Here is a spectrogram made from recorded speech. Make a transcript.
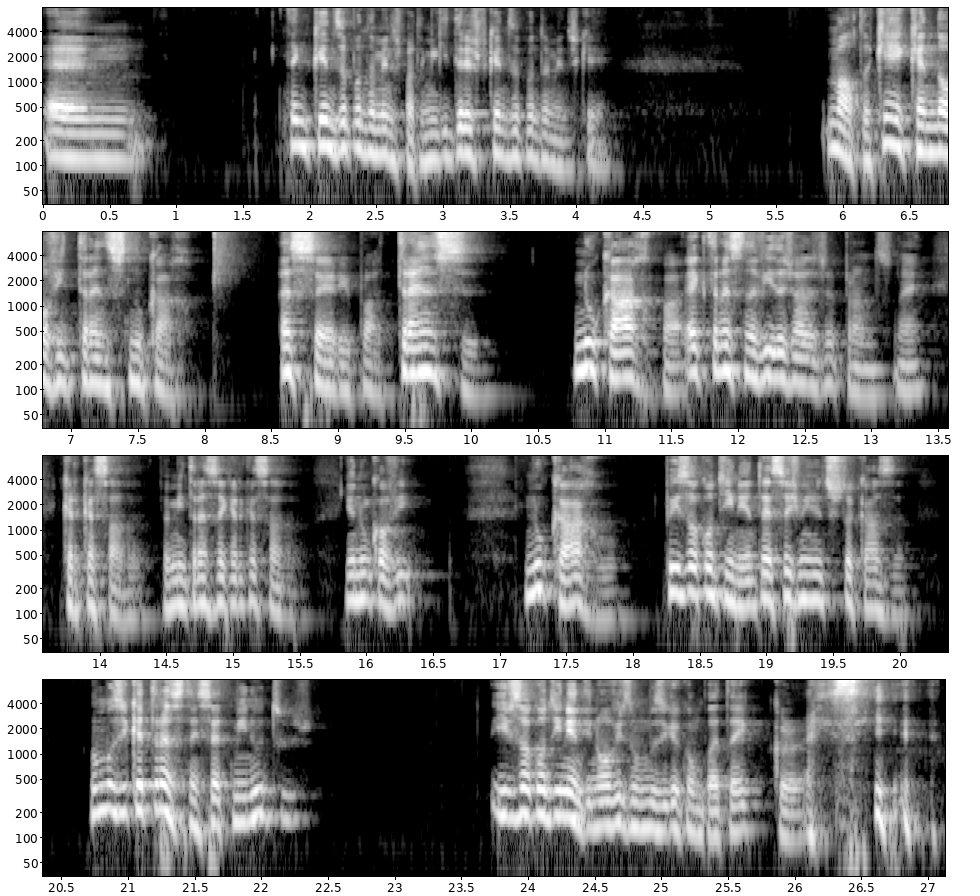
Um, tenho pequenos apontamentos, pá, tenho aqui três pequenos apontamentos, que é... Malta, quem é que anda a ouvir trance no carro? A sério, pá, trance no carro, pá. É que trance na vida já, já pronto, né? Carcaçada. Para mim, trance é carcaçada. Eu nunca ouvi. No carro, país ao continente, é 6 minutos da casa. Uma música trance tem 7 minutos. Ires ao continente e não ouvires uma música completa é crazy.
